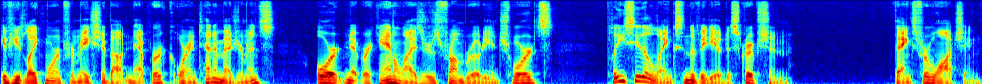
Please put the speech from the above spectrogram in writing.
If you'd like more information about network or antenna measurements, or network analyzers from Rohde & Schwarz, please see the links in the video description. Thanks for watching.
